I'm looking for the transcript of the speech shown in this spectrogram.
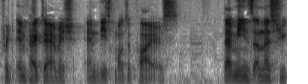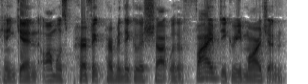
for impact damage and these multipliers. That means unless you can get an almost perfect perpendicular shot with a 5 degree margin,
